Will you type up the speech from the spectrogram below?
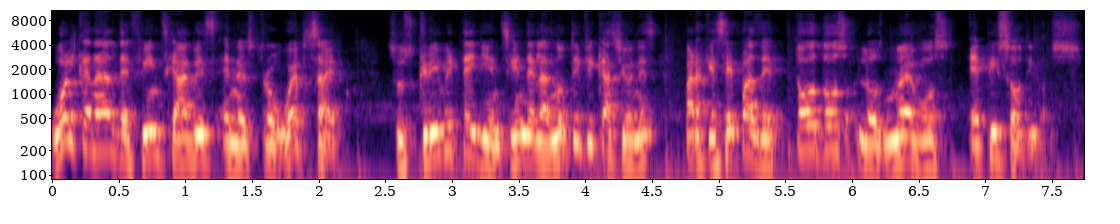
o el canal de FinHabits en nuestro website. Suscríbete y enciende las notificaciones para que sepas de todos los nuevos episodios.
